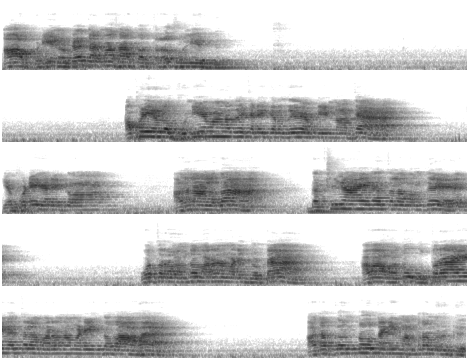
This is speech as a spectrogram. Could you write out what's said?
அப்படின்னுட்டு தர்மசாஸ்திரத்தில் சொல்லியிருக்கு. அப்படி அந்த புண்ணியமானது கிடைக்கிறது அப்படின்னாக்கா எப்படி கிடைக்கும்? அதனால தான் தட்சிணாயனத்தில் வந்து ஒருத்தரை வந்து மரணம் அடைஞ்சுட்டா அவன் வந்து உத்தராயணத்தில் மரணம் அடைந்ததாக. அதற்கென்று தனி மந்திரம் இருக்கு.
